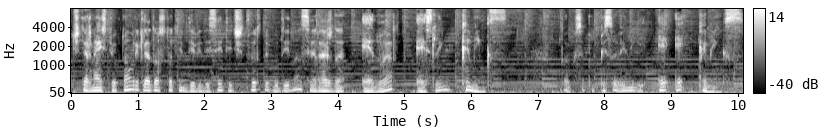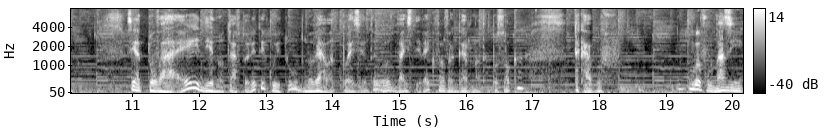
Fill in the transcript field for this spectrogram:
14 октомври 1894 година се ражда Едуард Еслин Къмингс който се подписва винаги Е. Е. Къмингс. Сега това е един от авторите, които обновяват поезията в 20 век в авангарната посока, така в, в унази,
